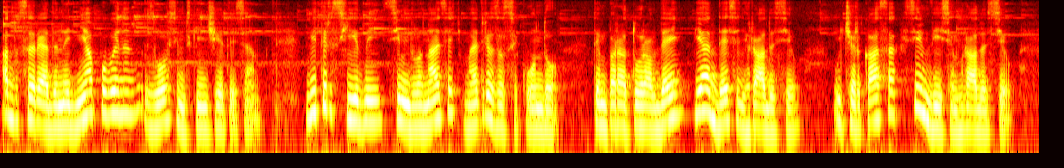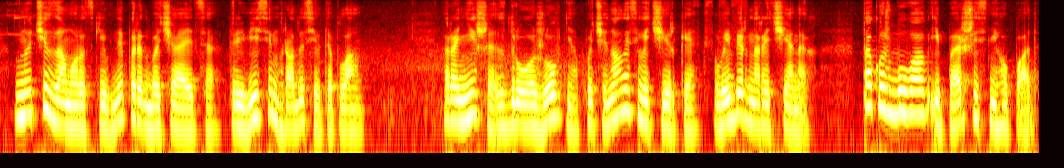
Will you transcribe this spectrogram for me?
а до середини дня повинен зовсім скінчитися. Вітер східний 7-12 метрів за секунду. Температура в день 5-10 градусів. У Черкасах 7-8 градусів. Вночі заморозків не передбачається 3-8 градусів тепла. Раніше, з 2 жовтня, починались вечірки, вибір наречених. Також бував і перший снігопад.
